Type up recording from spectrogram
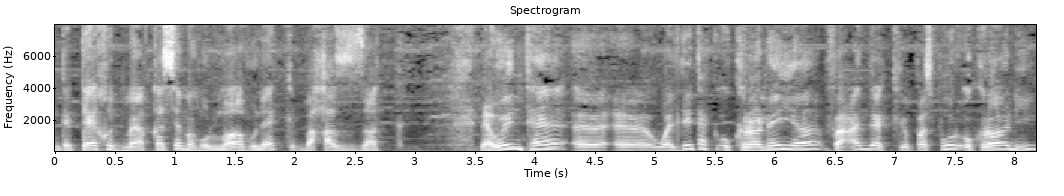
أنت بتاخد ما قسمه الله لك بحظك. لو أنت آه، آه، والدتك أوكرانية فعندك باسبور أوكراني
